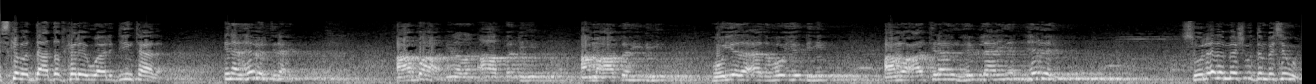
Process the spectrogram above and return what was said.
Iska badaa dad kale waalidiintaada inaad hebel tidhaahdo aabbaha inaadan aabba dhihin ama aabbahay dhihin hooyada aada hooye dhihin ama aad tidhahdo heblaaye hebel suulada meesha u dambaysa wey.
